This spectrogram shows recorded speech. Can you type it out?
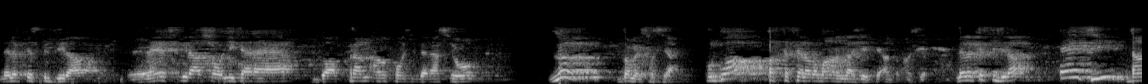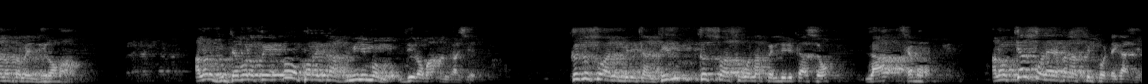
l'élève, qu'est-ce qu'il dira? L'inspiration littéraire doit prendre en considération le domaine social. Pourquoi? Parce que c'est le roman engagé qui est ancien. L'élève, qu'est-ce qu'il dira? Ainsi, dans le domaine du roman. Alors, vous développez un paragraphe minimum du roman engagé. Que ce soit le militantisme, que ce soit ce qu'on appelle l'éducation, là, c'est bon. Alors, quelles sont les références qu'il faut dégager?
